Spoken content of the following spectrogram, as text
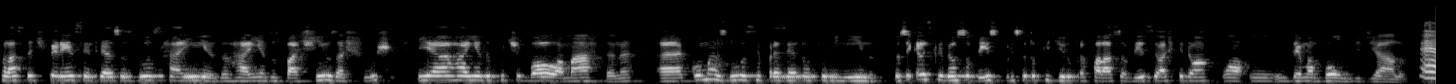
falasse da diferença entre essas duas rainhas, a rainha dos baixinhos, a Xuxa, e a rainha do futebol, a Marta, né? Uh, como as duas representam o feminino. Eu sei que ela escreveu sobre isso, por isso que eu estou pedindo para falar sobre isso. Eu acho que deu uma, uma, um, um, tema bom de diálogo. É,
